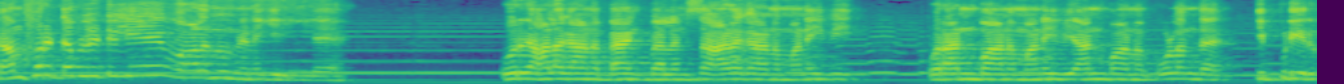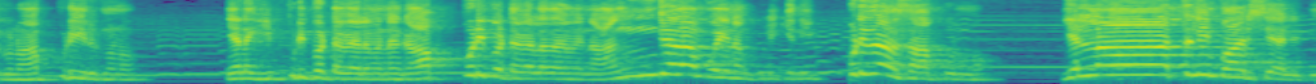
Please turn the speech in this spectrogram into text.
கம்ஃபர்டபிலிட்டிலேயே வாழணும்னு நினைக்கிறீங்களே? ஒரு அழகான பேங்க் பேலன்ஸ் அழகான மனைவி ஒரு அன்பான மனைவி அன்பான குழந்தை இப்படி இருக்கணும் அப்படி இருக்கணும். எனக்கு இப்படிப்பட்ட வேலை வேணும் எனக்கு அப்படிப்பட்ட வேலை தான் வேணும். அங்கதான் போய் நான் குளிக்கணும் இப்படிதான் சாப்பிடணும். எல்லாத்துலயும் பார்சியாலிட்டி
